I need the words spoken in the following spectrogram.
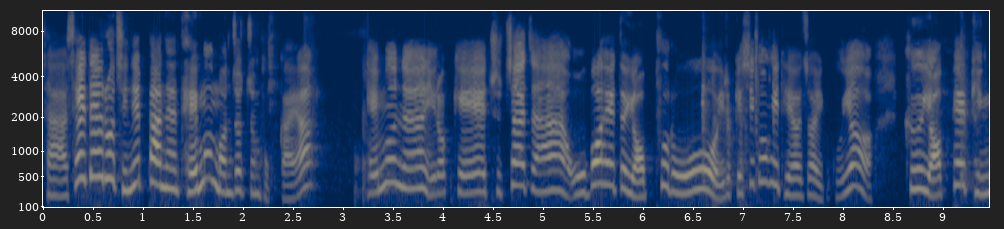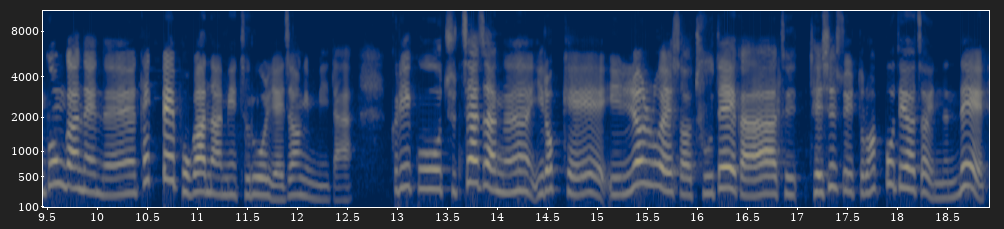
자, 세대로 진입하는 대문 먼저 좀 볼까요? 대문은 이렇게 주차장 오버헤드 옆으로 이렇게 시공이 되어져 있고요. 그 옆에 빈 공간에는 택배 보관함이 들어올 예정입니다. 그리고 주차장은 이렇게 일렬로에서 두 대가 드- 되실 수 있도록 확보되어져 있는데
